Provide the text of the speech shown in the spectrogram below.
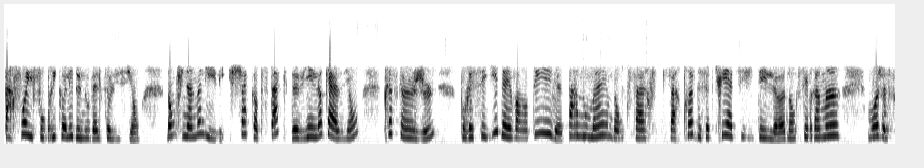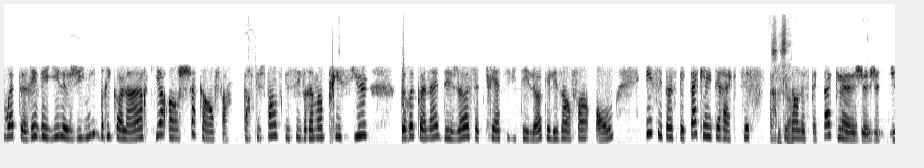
Parfois, il faut bricoler de nouvelles solutions. Donc, finalement, chaque obstacle devient l'occasion, presque un jeu, pour essayer d'inventer euh, par nous-mêmes, donc faire faire preuve de cette créativité-là. Donc, c'est vraiment, moi, je souhaite réveiller le génie bricoleur qu'il y a en chaque enfant, parce que je pense que c'est vraiment précieux de reconnaître déjà cette créativité-là que les enfants ont et c'est un spectacle interactif. Parce que dans le spectacle, je, je,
